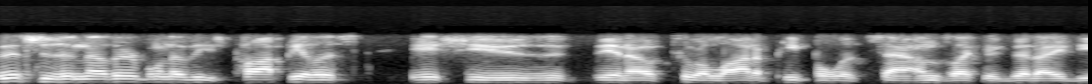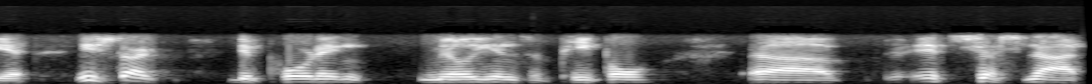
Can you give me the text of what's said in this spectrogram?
this is another one of these populist issues. You know, to a lot of people, it sounds like a good idea. You start deporting millions of people, uh, it's just not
